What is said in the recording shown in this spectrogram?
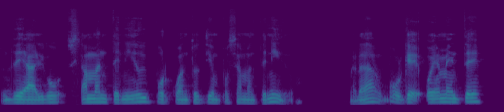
de algo se ha mantenido y por cuánto tiempo se ha mantenido? ¿Verdad? Porque obviamente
